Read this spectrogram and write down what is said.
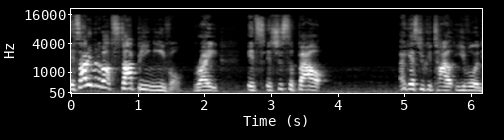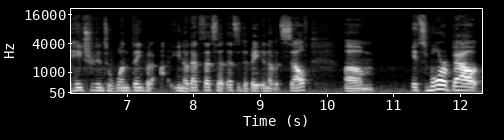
It's not even about stop being evil, right? It's it's just about. I guess you could tile evil and hatred into one thing, but you know that's that's a that's a debate in of itself. Um, it's more about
